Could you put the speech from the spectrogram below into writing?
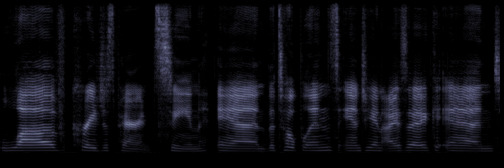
love courageous parenting and the Tolpins, Angie and Isaac, and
